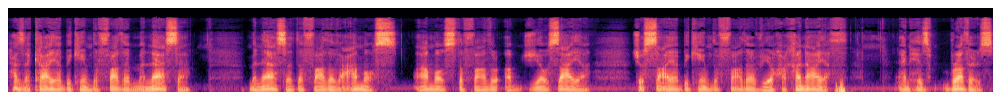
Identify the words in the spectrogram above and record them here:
Hezekiah became the father of Manasseh, Manasseh the father of Amos, Amos the father of Josiah, Josiah became the father of Jehoiakim and his brothers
